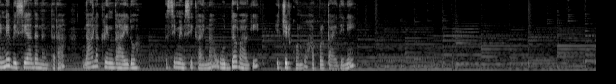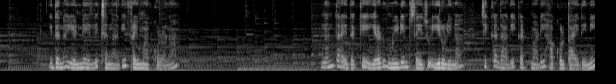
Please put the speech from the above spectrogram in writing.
ಎಣ್ಣೆ ಬಿಸಿಯಾದ ನಂತರ ನಾಲ್ಕರಿಂದ ಐದು ಹಸಿಮೆಣಸಿಕಾಯಿನ ಉದ್ದವಾಗಿ ಹೆಚ್ಚಿಟ್ಕೊಂಡು ಹಾಕೊಳ್ತಾ ಇದ್ದೀನಿ. ಇದನ್ನು ಎಣ್ಣೆಯಲ್ಲಿ ಚೆನ್ನಾಗಿ ಫ್ರೈ ಮಾಡ್ಕೊಳ್ಳೋಣ. ನಂತರ ಇದಕ್ಕೆ ಎರಡು ಮೀಡಿಯಂ ಸೈಜು ಈರುಳ್ಳಿನ ಚಿಕ್ಕದಾಗಿ ಕಟ್ ಮಾಡಿ ಹಾಕ್ಕೊಳ್ತಾ ಇದ್ದೀನಿ.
